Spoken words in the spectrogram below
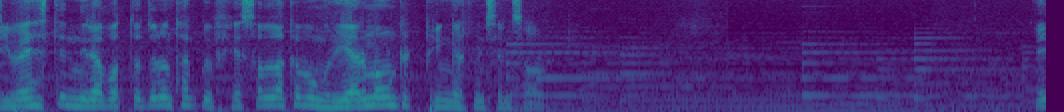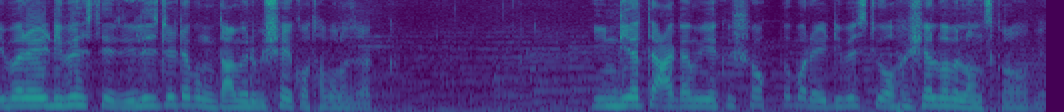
ডিভাইসটির নিরাপত্তার জন্য থাকবে ফেস আনলক এবং রিয়ার মাউন্টেড ফিঙ্গারপ্রিন্ট সেন্সর এইবার এই ডিভাইসটির রিলিজ ডেট এবং দামের বিষয়ে কথা বলা যাক। ইন্ডিয়াতে আগামী একুশে অক্টোবর এই ডিভাইসটি অফিসিয়ালভাবে লঞ্চ করা হবে।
